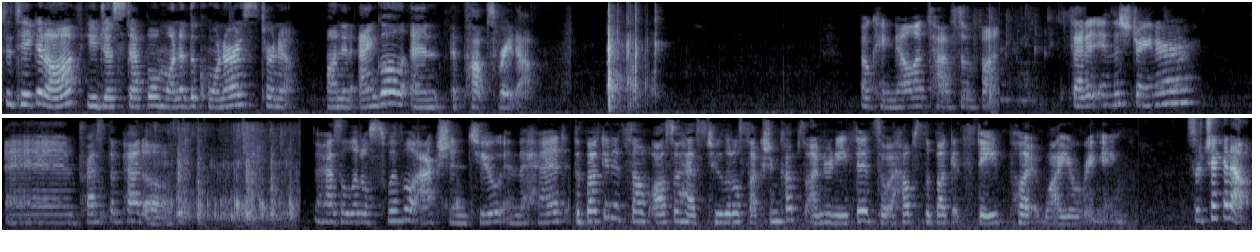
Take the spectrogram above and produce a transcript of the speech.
To take it off, you just step on one of the corners, turn it on an angle, and it pops right out. Okay, now let's have some fun. Set it in the strainer and press the pedal. It has a little swivel action too in the head. The bucket itself also has two little suction cups underneath it so it helps the bucket stay put while you're wringing. So check it out,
